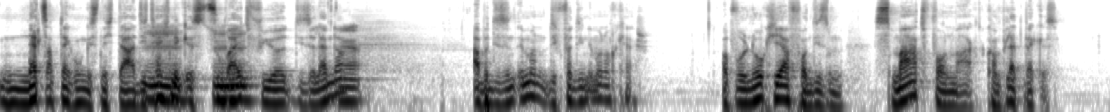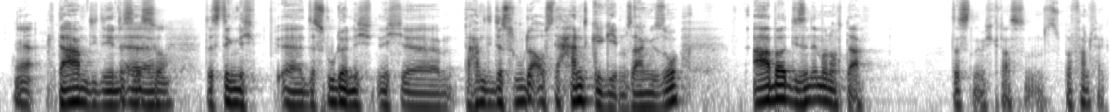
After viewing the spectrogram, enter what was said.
Netzabdeckung ist nicht da, die Technik ist zu weit für diese Länder. Ja. Aber die sind immer, die verdienen immer noch Cash. Obwohl Nokia von diesem Smartphone-Markt komplett weg ist. ja. Da haben die den, Das äh, so. das Ding nicht, äh, das Ruder nicht, nicht äh, da haben die das Ruder aus der Hand gegeben, sagen wir so. Aber die sind immer noch da. Das ist nämlich krass. Super Fun Fact.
